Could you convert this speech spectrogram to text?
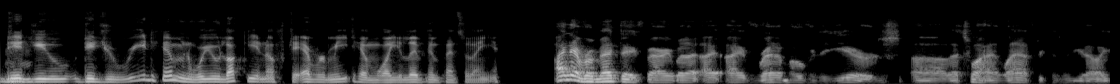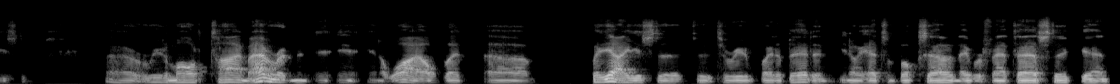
mm-hmm. did you did you read him and were you lucky enough to ever meet him while you lived in pennsylvania I never met Dave Barry, but I, I, have read him over the years. Uh, that's why I laugh because you know I used to uh, read them all the time. I haven't read them in, in, in a while, but uh, but yeah, I used to, to to read them quite a bit, and you know he had some books out, and they were fantastic. And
